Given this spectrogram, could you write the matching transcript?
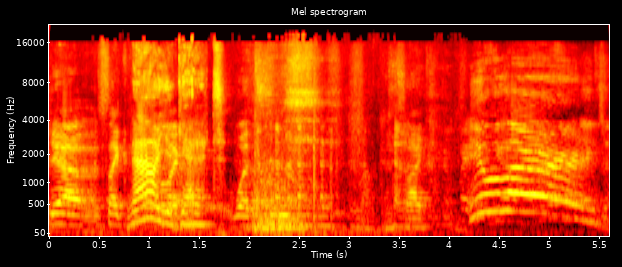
Yeah, it's like Now you like, get it. What? it's like you learned.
